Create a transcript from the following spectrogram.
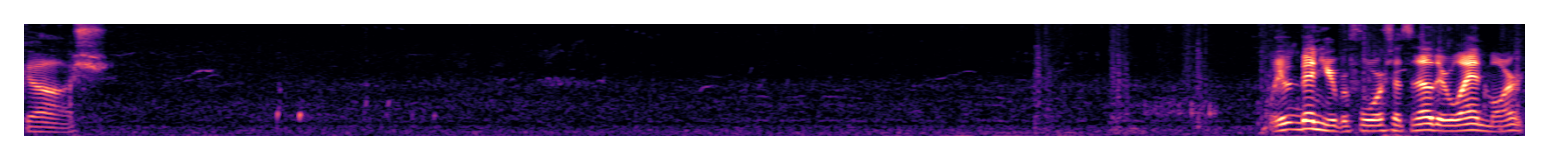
gosh. We haven't been here before, so that's another landmark.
